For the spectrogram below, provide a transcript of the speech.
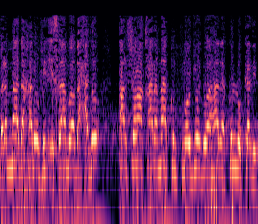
فلما دخلوا في الإسلام وبحثوا قال سراقة أنا ما كنت موجود وهذا كله كذب.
